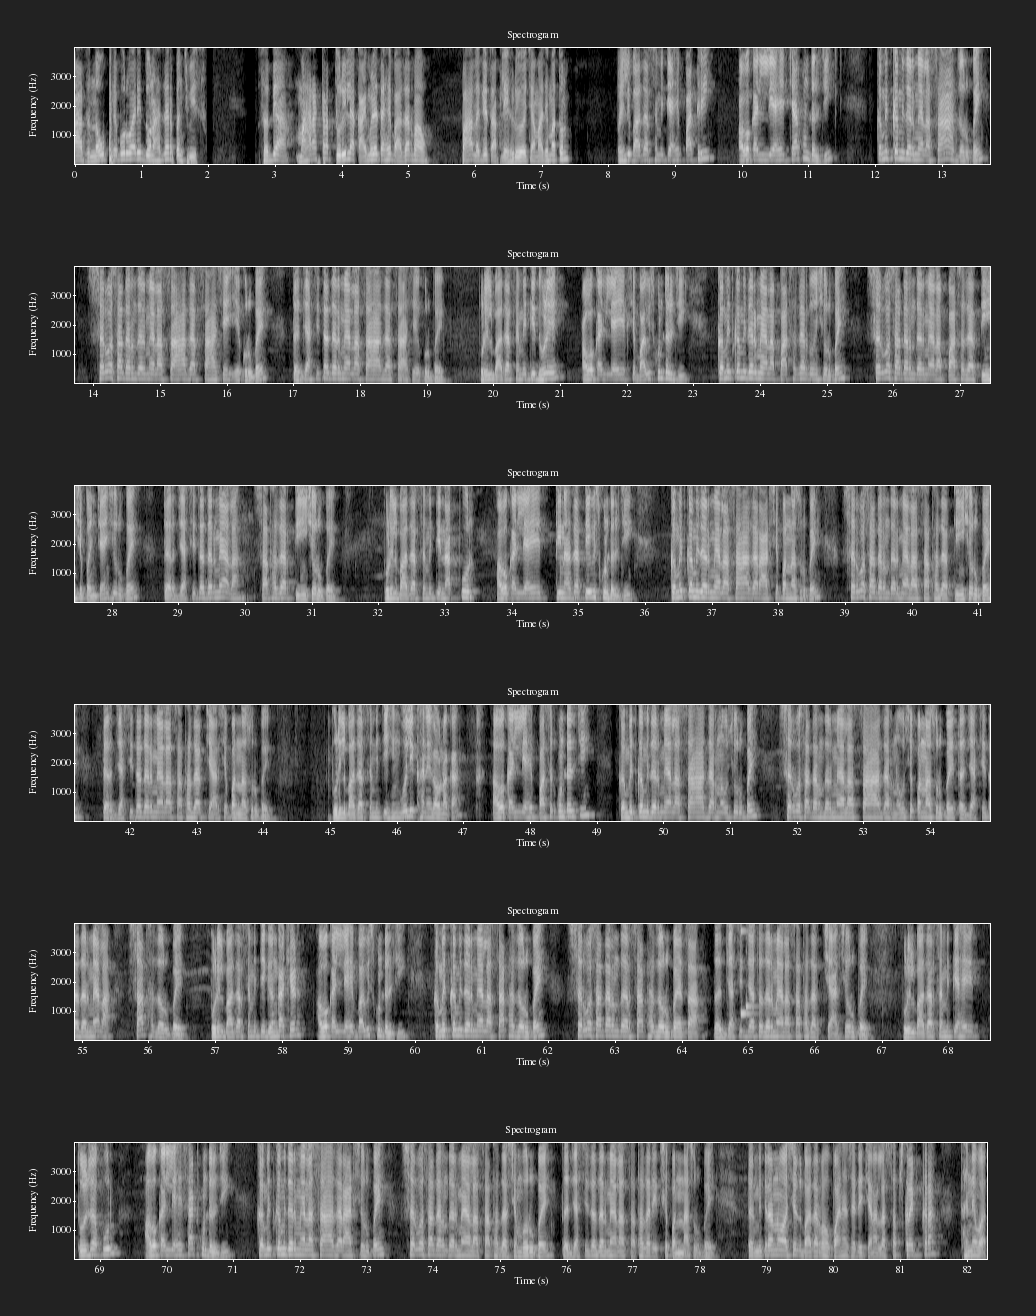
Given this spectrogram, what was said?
आज नऊ फेब्रुवारी दोन हजार पंचवीस. सध्या महाराष्ट्रात तुरीला काय मिळत आहे बाजारभाव? पहा लगेच आपल्या व्हिडिओच्या माध्यमातून. पहिली बाजार समिती आहे पाथरी. आवक आलेली आहे चार क्विंटलची. कमीत कमी दरम्याला सहा हजार रुपये. सर्वसाधारण दरम्याला सहा हजार सहाशे एक रुपये. तर जास्तीच्या दरम्याला सहा हजार सहाशे एक रुपये. पुढील बाजार समिती धुळे. आवक आलेली आहे एकशे बावीस क्विंटलची. कमीत कमी दरम्याला पाच हजार दोनशे रुपये. सर्वसाधारण दरम्याला पाच हजार तीनशे पंच्याऐंशी रुपये. तर जास्तीचा दर मिळाला सात हजार तीनशे रुपये. पुढील बाजार समिती नागपूर आवक आलेली आहे तीन हजार तेवीस क्विंटलची. कमीत कमी दर मिळाला सहा हजार आठशे पन्नास रुपये. सर्वसाधारण दर मिळाला सात हजार तीनशे रुपये. तर जास्तीचा दर मिळाला सात हजार चारशे पन्नास रुपये. पुढील बाजार समिती हिंगोली खानेगाव नाका आवक आलेली आहे पासष्ट क्विंटलची. कमीत कमी दर मिळाला सहा हजार नऊशे रुपये. सर्वसाधारण दर मिळाला सहा हजार नऊशे पन्नास रुपये. तर जास्तीचा दर मिळाला सात हजार रुपये. पुढील बाजार समिती गंगाखेड आवक आहे बावीस क्विंटलची. कमीत कमी दर मिळाला सात हजार रुपये. सर्वसाधारण दर सात हजार रुपयाचा तर जास्तीत जास्त दर मिळाला सात हजार चारशे रुपये. पुढील बाजार समिती आहे तुळजापूर आवक आहे साठ क्विंटलची. कमीत कमी दर मिळाला सहा हजार आठशे रुपये. सर्वसाधारण दर मिळाला सात हजार शंभर रुपये. तर जास्तीचा दर मिळाला सात हजार एकशे पन्नास रुपये. तर मित्रांनो असेच बाजारभाव पाहण्यासाठी चॅनलला सबस्क्राईब करा. धन्यवाद.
